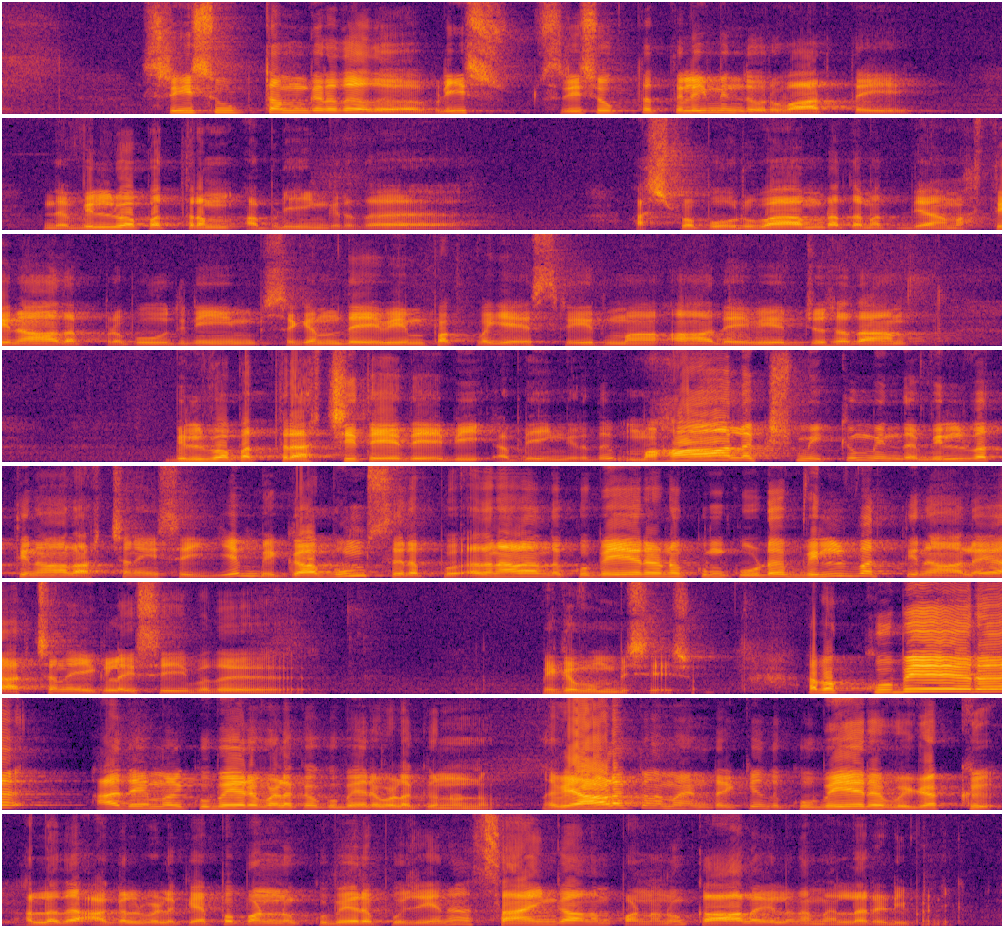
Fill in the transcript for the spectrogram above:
ஸ்ரீசூக்தங்கிறது அது அப்படி ஸ்ரீசூக்தத்திலையும் இந்த ஒரு வார்த்தை இந்த வில்வபத்திரம் அப்படிங்கிறத அஸ்வபூர்வாமிரதமத்யாம் அஸ்திநாத பிரபூதினீம் சிகம் தேவீம் பக்வயே ஸ்ரீர்மா ஆ தேவீர்ஜுசதாம் பில்வபத்ர அர்ச்சிதே தேவி அப்படிங்கிறது மகாலட்சுமிக்கும் இந்த வில்வத்தினால் அர்ச்சனை செய்ய மிகவும் சிறப்பு. அதனால் அந்த குபேரனுக்கும் கூட வில்வத்தினாலே அர்ச்சனைகளை செய்வது மிகவும் விசேஷம். அப்போ குபேர அதே மாதிரி குபேர விளக்க குபேர விளக்குன்னு ஒன்று வியாழக்கிழமை அன்றைக்கு இந்த குபேர விளக்கு அல்லது அகல் விளக்கு எப்போ பண்ணணும் குபேர பூஜைன்னா சாயங்காலம் பண்ணணும். காலையில் நம்ம எல்லாம் ரெடி பண்ணிக்கணும்.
